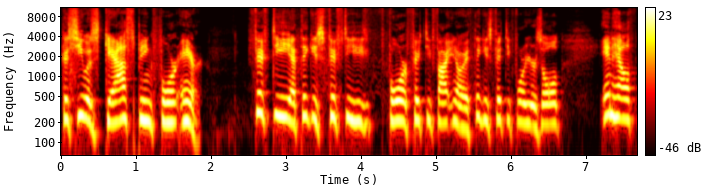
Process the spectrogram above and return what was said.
because he was gasping for air. 50, I think he's 54, 55. You know, I think he's 54 years old in health,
